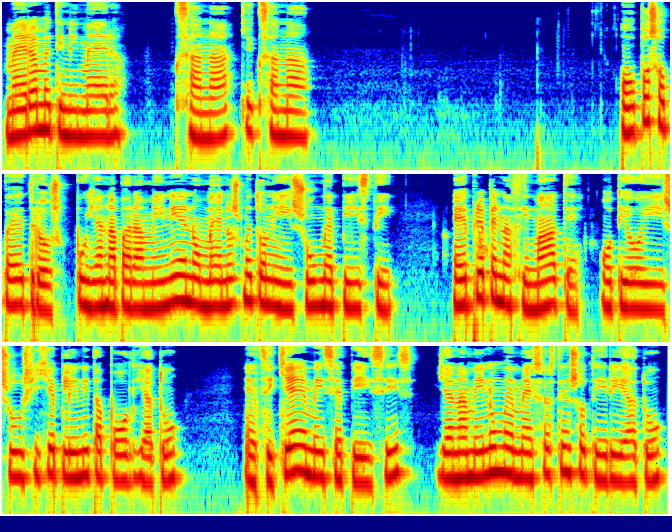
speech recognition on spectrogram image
μέρα με την ημέρα, ξανά και ξανά. Όπως ο Πέτρος που για να παραμείνει ενωμένος με τον Ιησού με πίστη έπρεπε να θυμάται ότι ο Ιησούς είχε πλύνει τα πόδια του, έτσι και εμείς επίσης για να μείνουμε μέσα στην σωτηρία Του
